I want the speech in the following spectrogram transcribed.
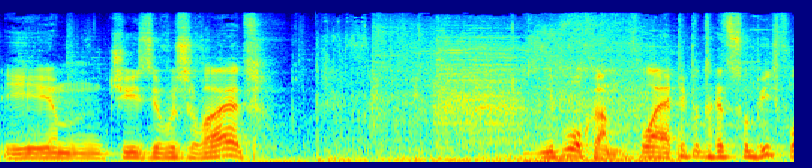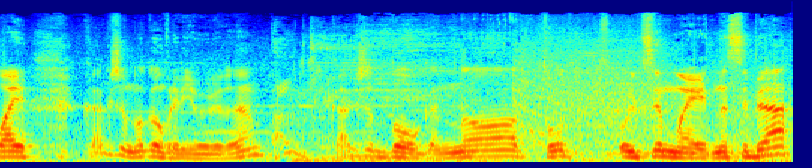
И Чейзи выживает неплохо. Флай опять пытается убить. Флай, как же много времени вывели, да? Как же долго. Но тут ультимейт на себя.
